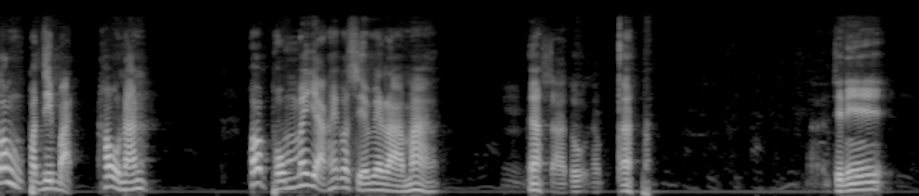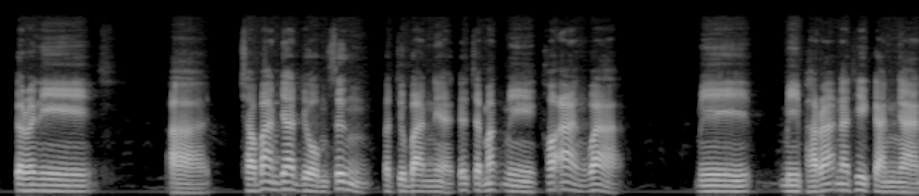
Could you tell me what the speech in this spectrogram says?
ต้องปฏิบัติเท่านั้น เพราะผมไม่อยากให้เขาเสียเวลามากนะสาธุครับอะทีนี้กรณีอ่าชาวบ้านญาติโยม ซึ่งปัจจุบันเนี่ยก็จะมักมีข้ออ้างว่ามีมีภาระหน้าที่การงาน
